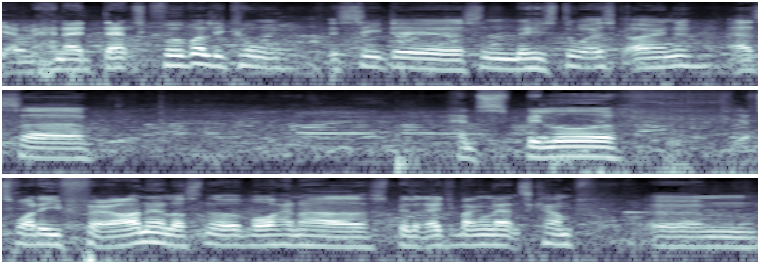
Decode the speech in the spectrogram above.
jamen, han er et dansk fodboldikon. set det sådan med historisk øjne. Altså, han spillede, jeg tror det er i 40'erne eller sådan noget, hvor han har spillet rigtig mange landskamp. Øhm,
